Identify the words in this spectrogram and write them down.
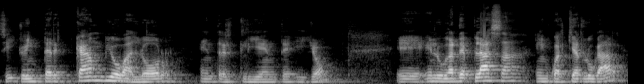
Yo intercambio valor entre el cliente y yo. Eh, en lugar de plaza, en cualquier lugar.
